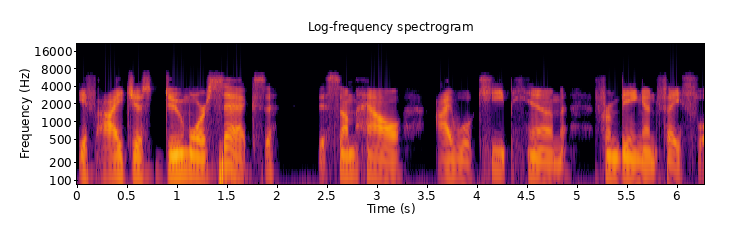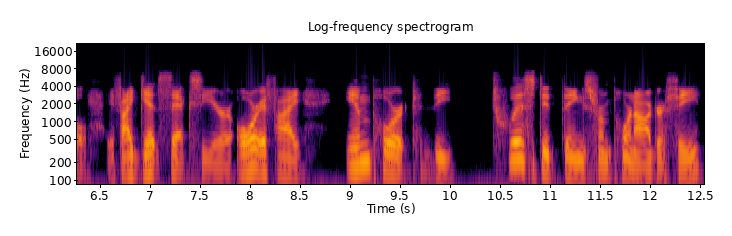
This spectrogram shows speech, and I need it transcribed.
if I just do more sex, that somehow I will keep him from being unfaithful. If I get sexier, or if I import the twisted things from pornography,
